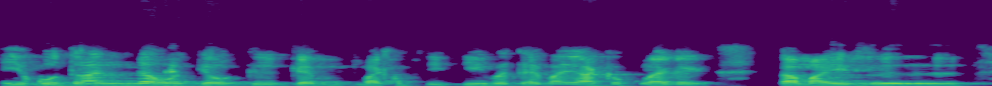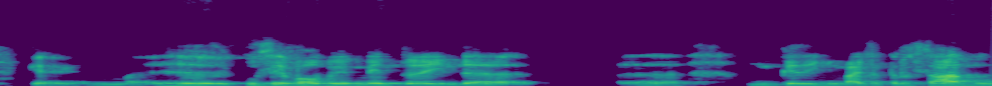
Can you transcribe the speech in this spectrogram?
e o contrário, não, aquele que, que, é muito mais competitivo, até vai aquele colega que está mais uh, que, uh, com o desenvolvimento ainda uh, um bocadinho mais atrasado,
